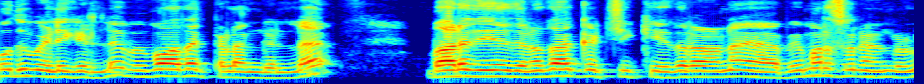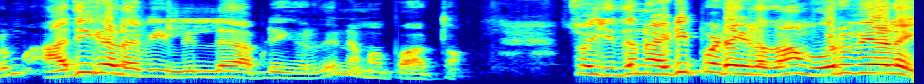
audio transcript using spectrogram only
பொதுவெளிகளில் விவாத களங்களில் பாரதிய ஜனதா கட்சிக்கு எதிரான விமர்சனங்களும் அதிக அளவில் இல்லை அப்படிங்கிறதை நம்ம பார்த்தோம். ஸோ இதன் அடிப்படையில் தான் ஒருவேளை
